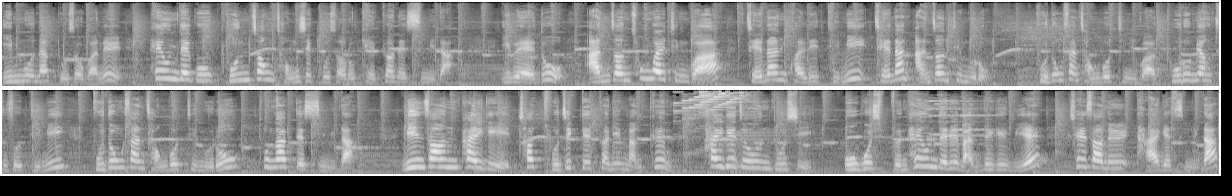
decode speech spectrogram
인문학 도서관을 해운대구 본청 정식 부서로 개편했습니다. 이외에도 안전총괄팀과 재난관리팀이 재난안전팀으로 부동산 정보팀과 도로명 주소팀이 부동산 정보팀으로 통합됐습니다. 민선 8기 첫 조직 개편인 만큼 살기 좋은 도시, 오고 싶은 해운대를 만들기 위해 최선을 다하겠습니다.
